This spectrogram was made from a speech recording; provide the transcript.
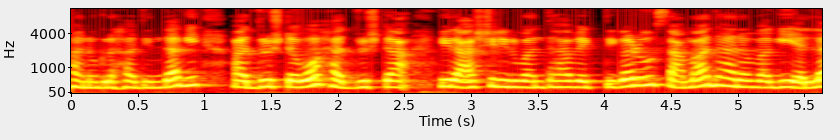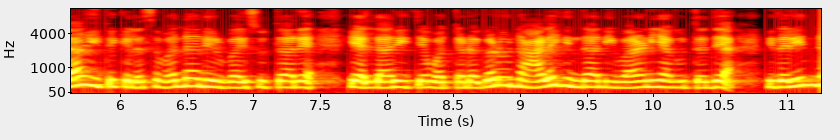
ಅನುಗ್ರಹದಿಂದಾಗಿ ಅದೃಷ್ಟವೋ ಅದೃಷ್ಟ. ಈ ರಾಶಿಯಲ್ಲಿರುವಂತಹ ವ್ಯಕ್ತಿಗಳು ಸಮಾಧಾನವಾಗಿ ಎಲ್ಲ ರೀತಿಯ ಕೆಲಸವನ್ನು ನಿರ್ವಹಿಸುತ್ತಾರೆ. ಎಲ್ಲ ರೀತಿಯ ಒತ್ತಡಗಳು ನಾಳೆಯಿಂದ ನಿವಾರಣೆಯಾಗುತ್ತದೆ. ಇದರಿಂದ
